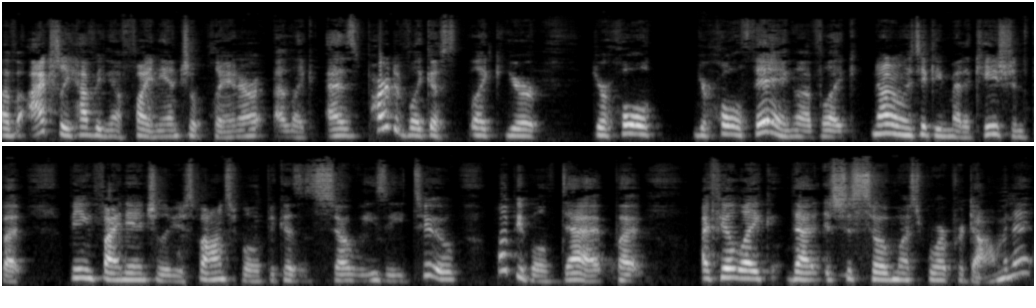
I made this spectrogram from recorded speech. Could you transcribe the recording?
of actually having a financial planner uh, like as part of like a like your your whole your whole thing of like not only taking medications but being financially responsible because it's so easy to a lot of people have debt. But i feel like that it's just so much more predominant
